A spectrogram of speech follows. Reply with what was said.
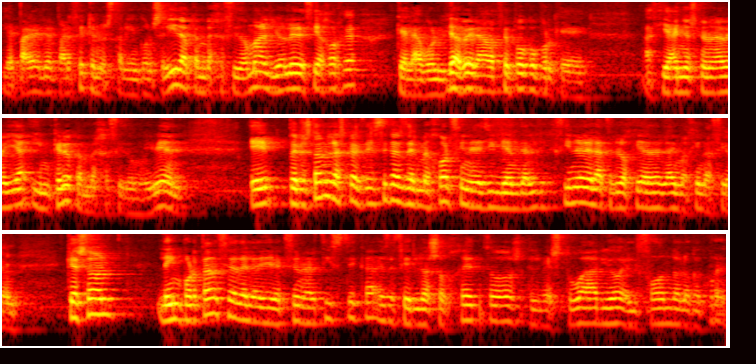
le, parece que no está bien conseguida, que ha envejecido mal. Yo le decía a Jorge que la volví a ver hace poco porque hacía años que no la veía y creo que ha envejecido muy bien. Eh, pero están las características del mejor cine de Gillian, del cine de la trilogía de la imaginación, que son la importancia de la dirección artística, es decir, los objetos, el vestuario, el fondo, lo que ocurre,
